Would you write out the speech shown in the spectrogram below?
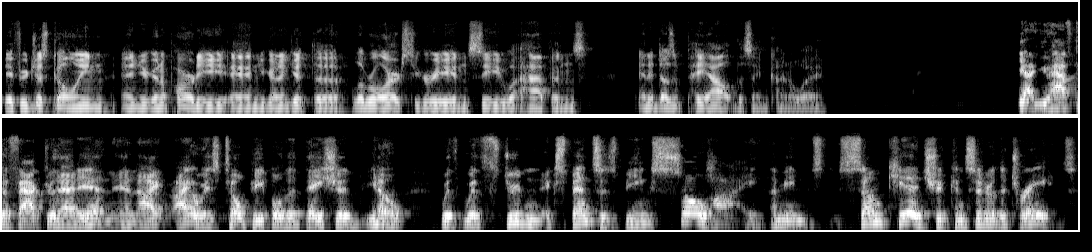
if you're just going and you're going to party and you're going to get the liberal arts degree and see what happens and it doesn't pay out the same kind of way. Yeah you have to factor that in and i i always tell people that they should you know with with student expenses being so high i mean some kids should consider the trades.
